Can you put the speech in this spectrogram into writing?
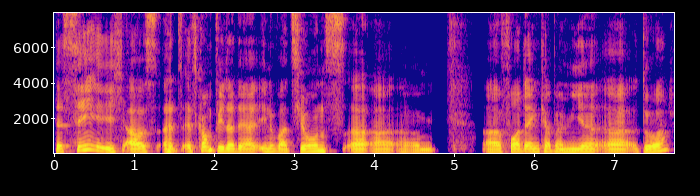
das sehe ich aus, jetzt, jetzt kommt wieder der Innovations, äh, äh, ähm, äh, bei mir äh, durch.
